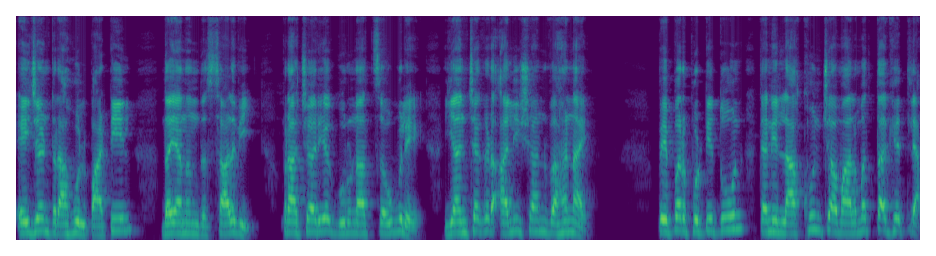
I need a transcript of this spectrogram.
एजंट राहुल पाटील दयानंद साळवी प्राचार्य गुरुनाथ चौगुले यांच्याकडे आलिशान वाहन आहे पेपरफुटीतून त्यांनी लाखोंच्या मालमत्ता घेतल्या.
